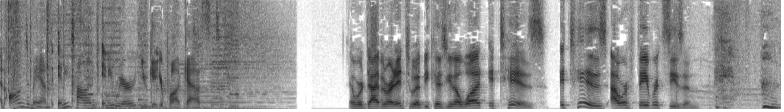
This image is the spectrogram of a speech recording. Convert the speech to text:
and on demand anytime, anywhere you get your podcasts. And we're diving right into it because you know what? It is. It is our favorite season. Okay.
